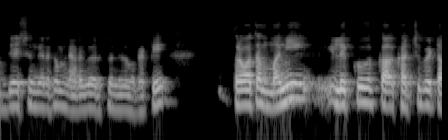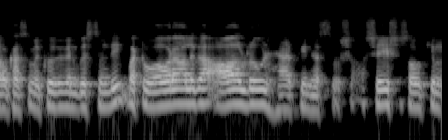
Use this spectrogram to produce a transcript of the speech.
ఉద్దేశం గనక నెరవేరుతుంది ఒకటి. తర్వాత మనీ వీళ్ళు ఎక్కువ ఖర్చు పెట్టే అవకాశం ఎక్కువగా కనిపిస్తుంది. బట్ ఓవరాల్గా ఆల్ రౌండ్ హ్యాపీనెస్ శేష సౌఖ్యం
